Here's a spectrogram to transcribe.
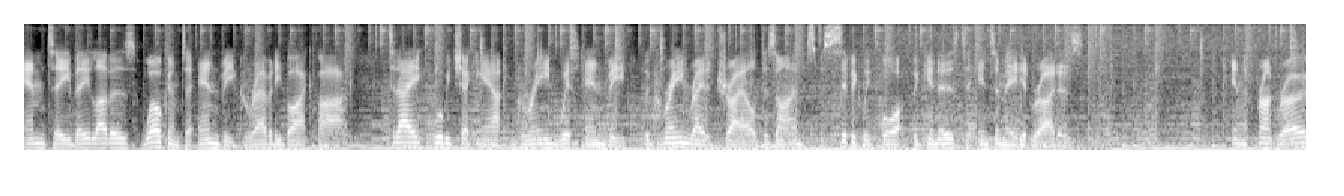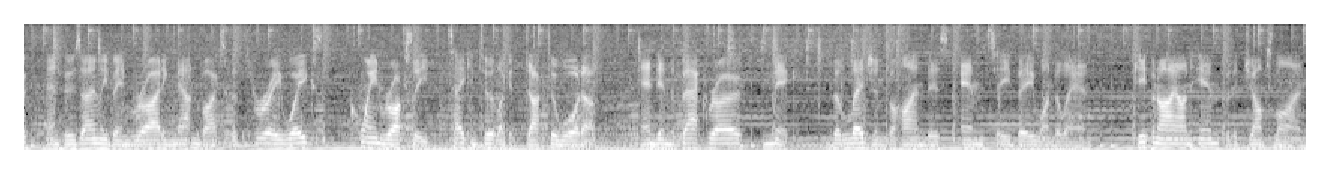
MTB lovers, welcome to NV Gravity Bike Park. Today we'll be checking out Green with NV, the green rated trail designed specifically for beginners to intermediate riders. In the front row, and who's only been riding mountain bikes for three weeks, Queen Roxy, taking to it like a duck to water. And in the back row, Mick, the legend behind this MTB Wonderland. Keep an eye on him for the jumps line.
